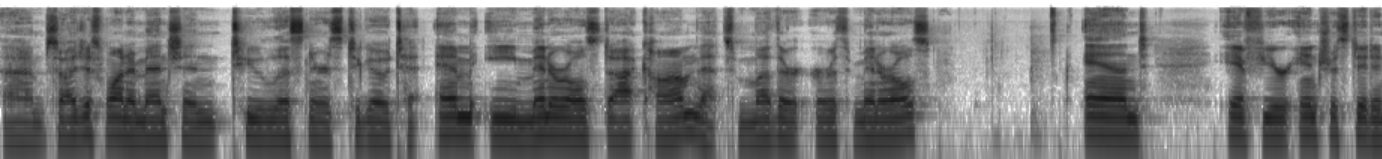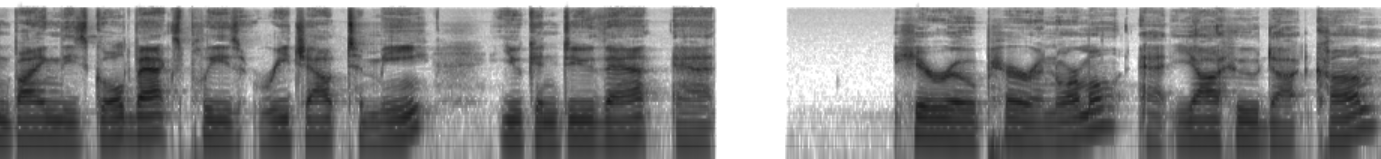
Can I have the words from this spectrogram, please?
Um, so I just want to mention to listeners to go to meminerals.com. That's Mother Earth Minerals. And if you're interested in buying these gold backs, please reach out to me. You can do that at Hero Paranormal at yahoo.com.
